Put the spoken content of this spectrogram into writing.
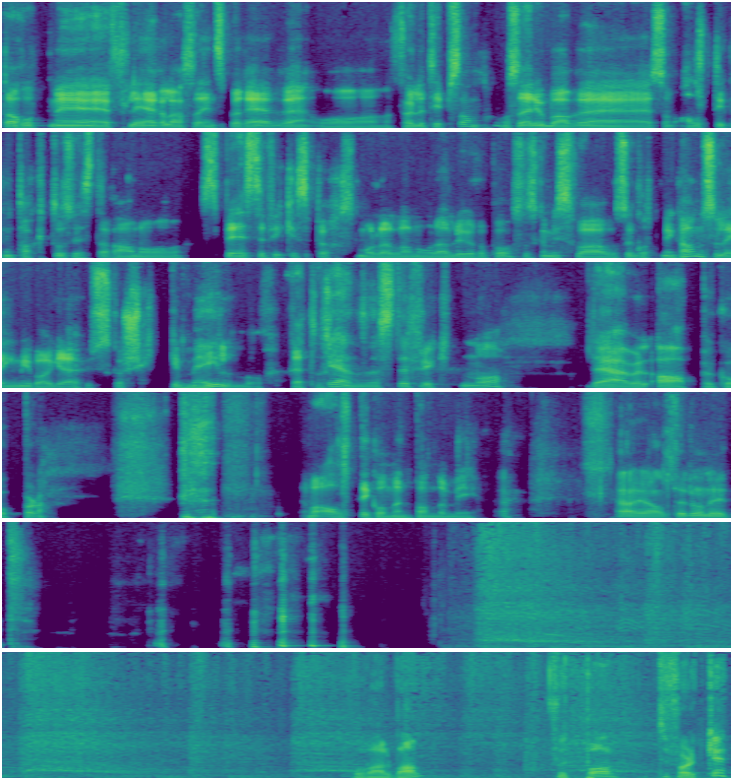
Da håper vi flere lar seg inspirere og følge tipsene. Og så er det jo bare som alltid kontakt oss hvis dere har noen spesifikke spørsmål eller noe dere lurer på, så skal vi svare så godt vi kan, så lenge vi bare greier å huske å sjekke mailen vår, rett og slett. Eneste frykten nå, det er vel apekopper, da. Det må alltid komme en pandemi. Ja, det er alltid noe nytt. Ovalball. Fotball til folket.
